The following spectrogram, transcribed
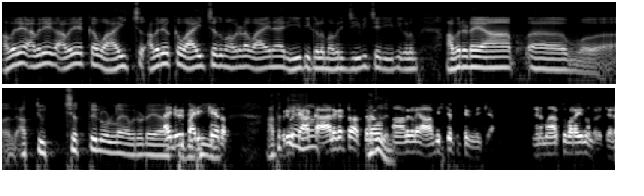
അവരെ അവരെ അവരെയൊക്കെ വായിച്ചു അവരെയൊക്കെ വായിച്ചതും അവരുടെ വായനാ രീതികളും അവർ ജീവിച്ച രീതികളും അവരുടെ ആ അത്യുച്ചത്തിലുള്ള അവരുടെ ആ അതൊക്കെ ആ കാലഘട്ടം അത്ര അത്തരം ആളുകളെ ആവശ്യപ്പെട്ടിരുന്നിരിക്കാം. അങ്ങനെ മാർക്സ് പറയുന്നുണ്ട് ചില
